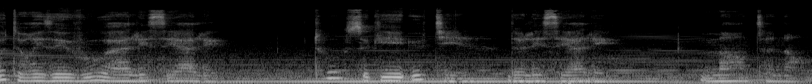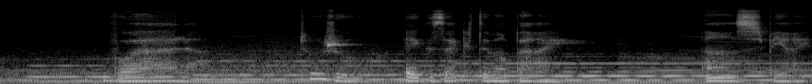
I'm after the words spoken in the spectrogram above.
autorisez-vous à laisser aller tout ce qui est utile de laisser aller maintenant. Voilà, toujours exactement pareil. Inspirez,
